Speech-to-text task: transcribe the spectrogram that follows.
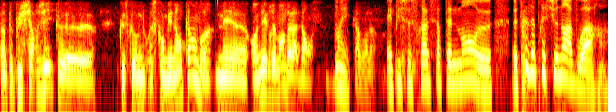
un peu plus chargé que que ce qu'on qu'on vient d'entendre, mais euh, on est vraiment dans la danse. Dans Oui. ce cadre-là. Et puis ce sera certainement euh, euh, très impressionnant à voir.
